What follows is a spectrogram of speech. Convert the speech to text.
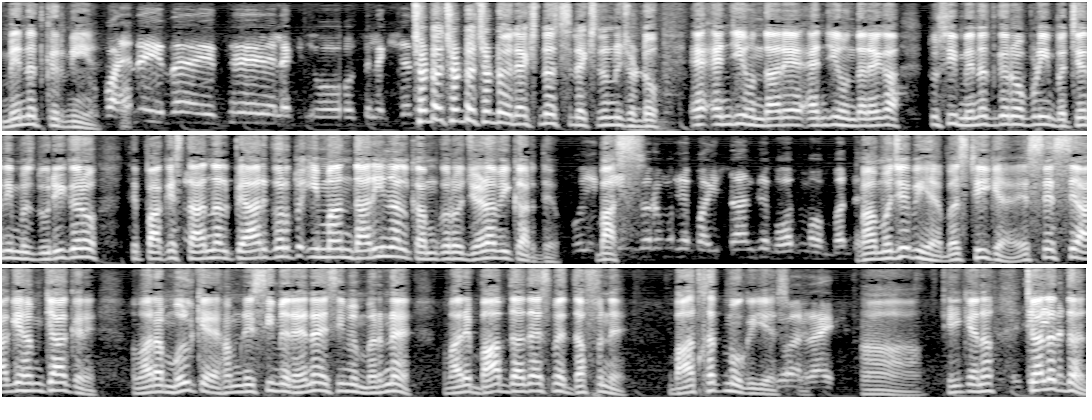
ਮਿਹਨਤ ਕਰਨੀ ਹੈ ਭਾਈ ਨਾ ਇਹਦਾ ਇੱਥੇ ਸਿਲੈਕਸ਼ਨ ਛੱਡੋ ਛੱਡੋ ਛੱਡੋ ਇਲੈਕਸ਼ਨ ਸਿਲੈਕਸ਼ਨ ਨੂੰ ਛੱਡੋ ਇਹ ਇੰਜ ਹੀ ਹੁੰਦਾ ਰਿਹਾ ਇੰਜ ਹੀ ਹੁੰਦਾ ਰਹੇਗਾ ਤੁਸੀਂ ਮਿਹਨਤ ਕਰੋ ਆਪਣੀ ਬੱਚਿਆਂ ਦੀ ਮਜ਼ਦੂਰੀ ਕਰੋ ਤੇ ਪਾਕਿਸਤਾਨ ਨਾਲ ਪਿਆਰ ਕਰੋ ਤੇ ਈਮਾਨਦਾਰੀ ਨਾਲ ਕੰਮ ਕਰੋ ਜਿਹੜਾ ਵੀ ਕਰਦੇ ਹੋ बस करो मुझे पाकिस्तान से बहुत मोहब्बत है हाँ मुझे भी है बस ठीक है इससे इससे आगे हम क्या करें हमारा मुल्क है हमने इसी में रहना है इसी में मरना है हमारे बाप दादा इसमें दफन है बात खत्म हो गई है इसमें। हाँ ठीक है ना? चलो डर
